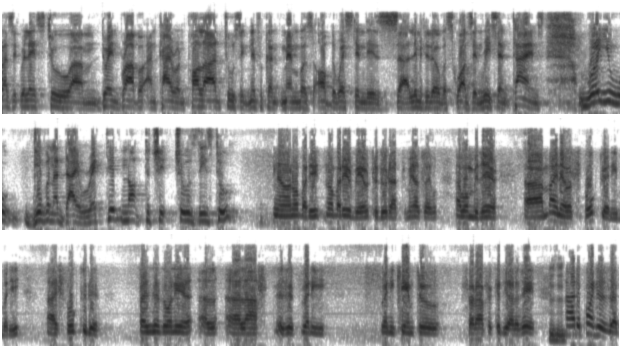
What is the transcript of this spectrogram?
as it relates to um, Dwayne Bravo and Kieron Pollard, two significant members of the West Indies uh, limited over squads in recent times. Were you given a directive not to ch choose these two? No, nobody, nobody will be able to do that to me. Else I, I won't be there. Um, I never spoke to anybody. I spoke to the president only uh, uh, last, is it when he when he came to South Africa the other day. Mm -hmm. the point is that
